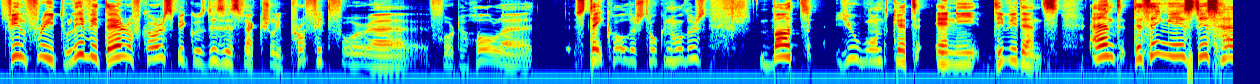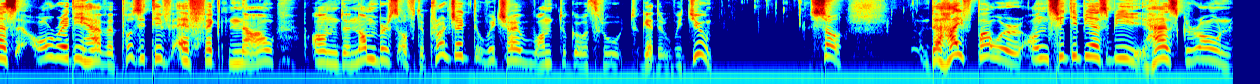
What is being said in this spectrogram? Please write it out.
feel free to leave it there of course because this is actually profit for uh, for the whole uh, stakeholders, token holders. But you won't get any dividends. And the thing is, this has already have a positive effect now on the numbers of the project, which I want to go through together with you. So the Hive power on CTPSB has grown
